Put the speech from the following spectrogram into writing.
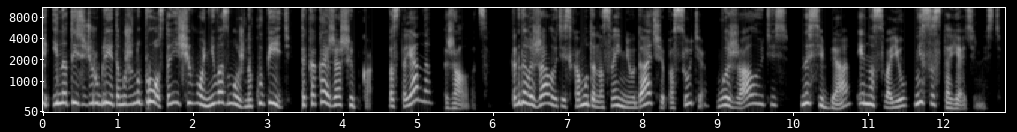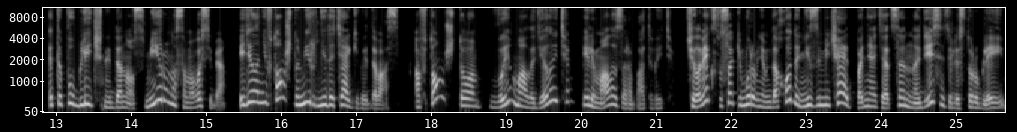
и на тысячу рублей там уже ну просто ничего невозможно купить. Так какая же ошибка? Постоянно жаловаться. Когда вы жалуетесь кому-то на свои неудачи, по сути, вы жалуетесь на себя и на свою несостоятельность. Это публичный донос миру на самого себя. И дело не в том, что мир не дотягивает до вас, а в том, что вы мало делаете или мало зарабатываете. Человек с высоким уровнем дохода не замечает поднятия цен на 10 или 100 рублей,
